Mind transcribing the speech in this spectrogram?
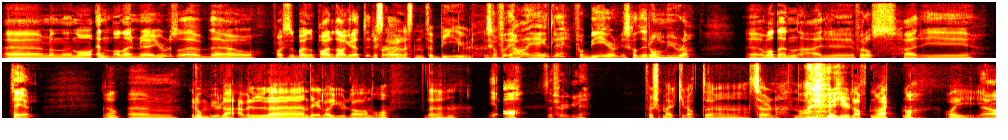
eh, men nå enda nærmere jul, så det, det er jo faktisk bare et par dager etter. Vi skal vel nesten forbi jul. Vi skal for, ja, egentlig. Forbi jul. Vi skal til romjula. Eh, hva den er eh, for oss her i TL. Ja. Um, Romjula er vel eh, en del av jula da nå. Det ja, selvfølgelig. først merker at uh, søren, nå har julaften vært nå. Oi. Ja.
